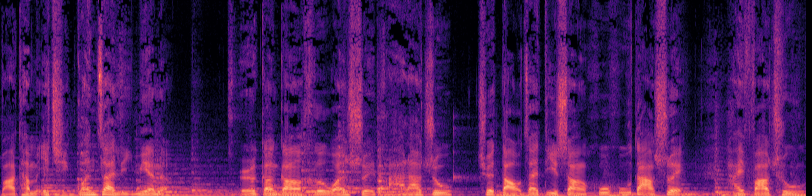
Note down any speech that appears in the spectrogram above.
把他们一起关在里面了。而刚刚喝完水的阿拉猪却倒在地上呼呼大睡，还发出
